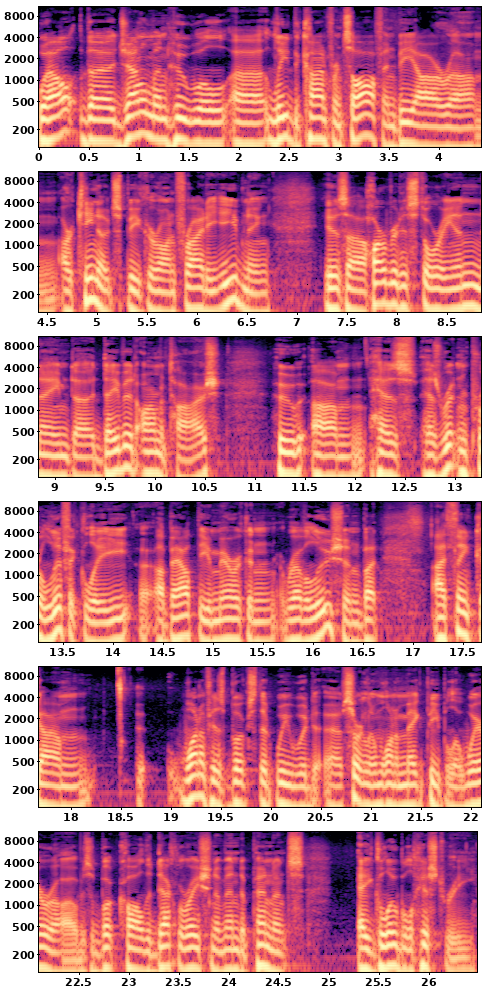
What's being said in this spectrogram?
Well, the gentleman who will uh, lead the conference off and be our, um, our keynote speaker on Friday evening is a Harvard historian named uh, David Armitage, who um, has, has written prolifically uh, about the American Revolution. But I think um, one of his books that we would uh, certainly want to make people aware of is a book called The Declaration of Independence A Global History.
